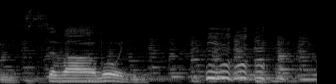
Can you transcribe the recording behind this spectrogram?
и свободен.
